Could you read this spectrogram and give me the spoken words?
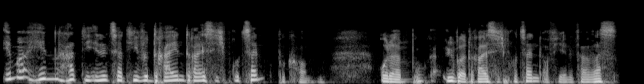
immerhin hat die Initiative 33 Prozent bekommen. Oder mhm. über 30 Prozent auf jeden Fall, was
